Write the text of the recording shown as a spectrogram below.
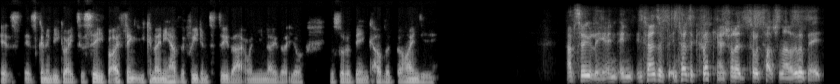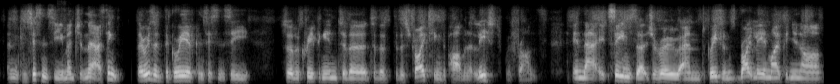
it's it's going to be great to see. But I think you can only have the freedom to do that when you know that you're you're sort of being covered behind you. Absolutely. And in, in terms of in terms of clicking, I just want to sort of touch on that a little bit. And consistency you mentioned there, I think there is a degree of consistency sort of creeping into the to the to the striking department, at least with France in that it seems that Giroud and Griezmann, rightly in my opinion, are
